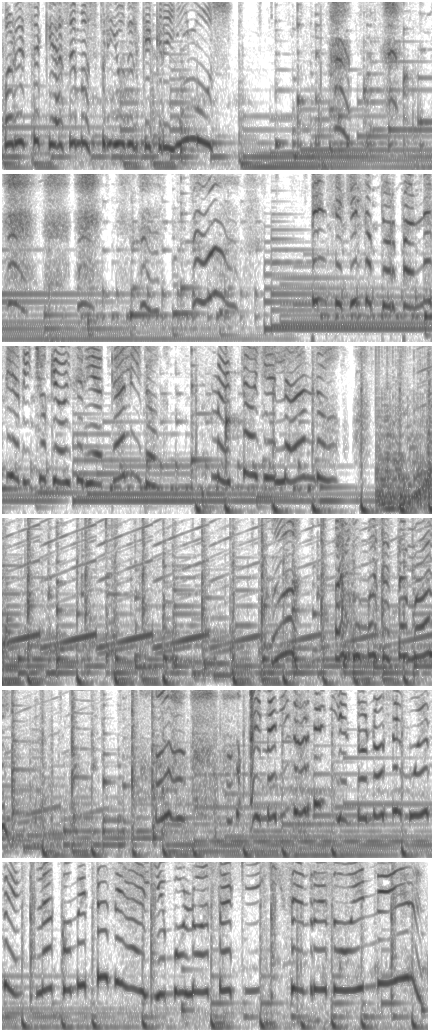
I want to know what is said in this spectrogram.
Parece que hace más frío del que creímos. Pensé que el doctor Panda había dicho que hoy sería cálido. Me estoy helando. Ah, algo más está mal. No se mueve. La cometa de alguien voló hasta aquí y se enredó en él.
